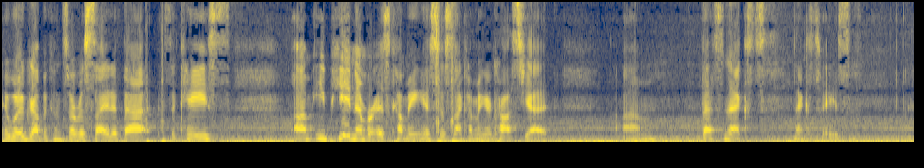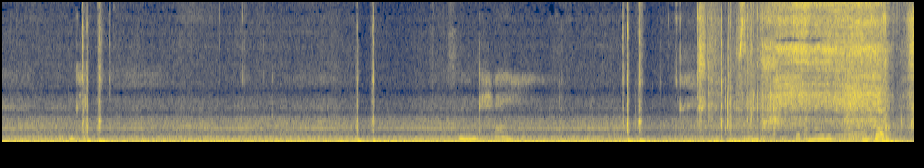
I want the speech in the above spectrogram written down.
it would have grabbed the Conservis side if that is the case. Um, EPA number is coming, it's just not coming across yet. Um, that's next next phase. Okay. Okay.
